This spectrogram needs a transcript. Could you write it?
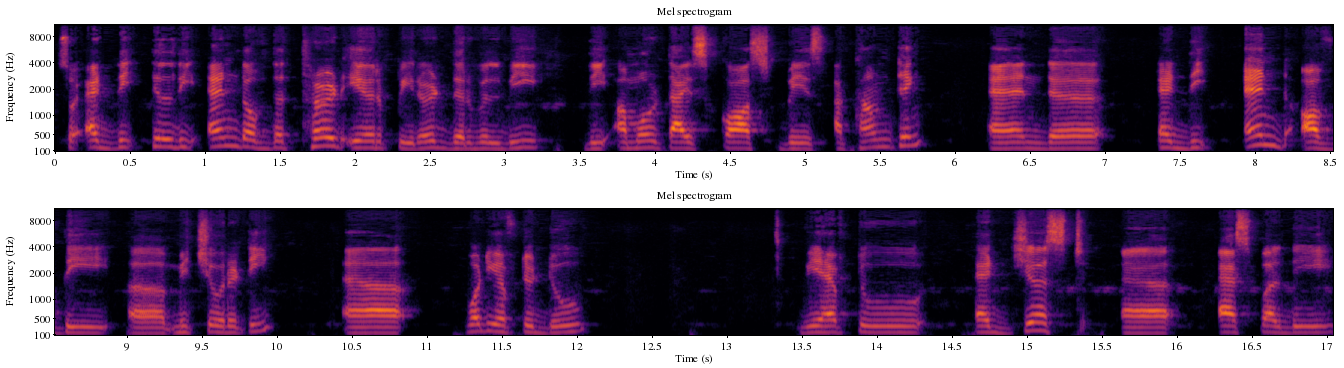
So at the till the end of the third year period, there will be the amortized cost based accounting. And uh, at the end of the uh, maturity, uh, what you have to do, we have to adjust uh, as per the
